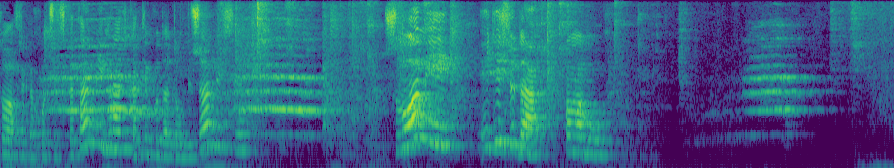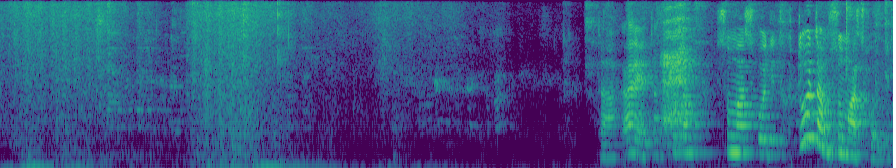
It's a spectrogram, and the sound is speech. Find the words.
А то Африка хочет с котами играть, коты куда-то убежали все. Шломи, иди сюда, помогу. Так, а это кто там с ума сходит? Кто там с ума сходит?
